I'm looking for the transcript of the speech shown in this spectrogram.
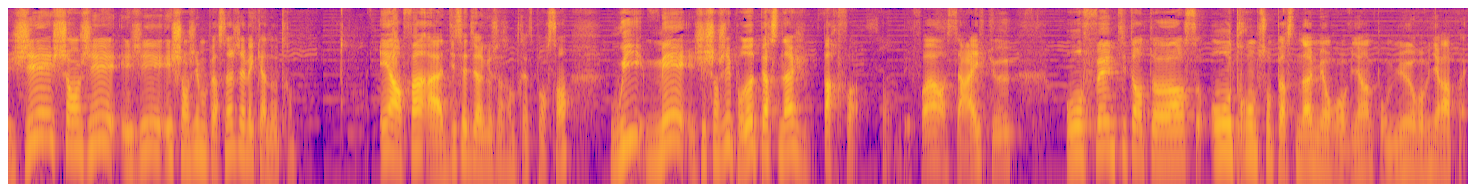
j'ai changé et j'ai échangé mon personnage avec un autre. Et enfin, à 17,73%, oui, mais j'ai changé pour d'autres personnages parfois. Donc, des fois, ça arrive que on fait une petite entorse, on trompe son personnage, mais on revient pour mieux revenir après.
